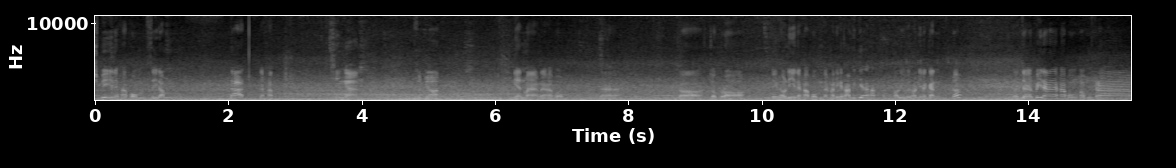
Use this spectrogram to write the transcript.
HB นะครับผมสีดำด้านนะครับชิ้นงานสุดยอดเนียนมากนะครับผมนะฮะก็จบรอเพียงเท่านี้นะครับผมแต่คราวนี้ก็ทำอีกเยอะครับขอรีวิวเท่านี้แล้วกันเนาะเดี๋ยวเจอกันปีหน้านะครับผมขอบคุณครับ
